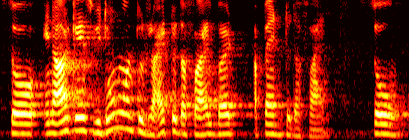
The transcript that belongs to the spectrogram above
So in our case we don't want to write to the file but append to the file. So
